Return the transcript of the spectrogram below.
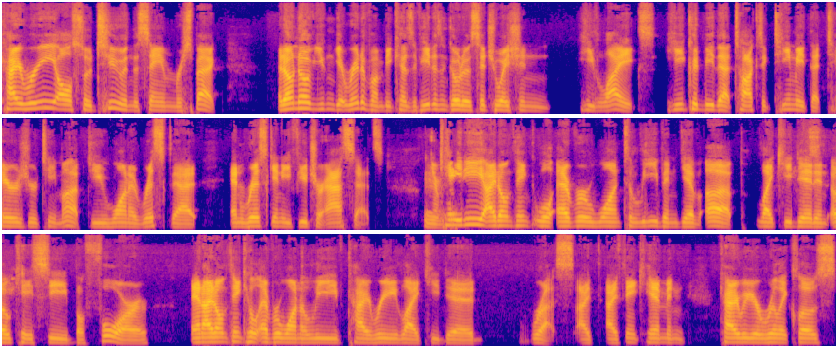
Kyrie also too in the same respect. I don't know if you can get rid of him because if he doesn't go to a situation he likes, he could be that toxic teammate that tears your team up. Do you want to risk that and risk any future assets? Yeah. KD, I don't think will ever want to leave and give up like he did in OKC before and I don't think he'll ever want to leave Kyrie like he did Russ. I I think him and Kyrie are really close.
